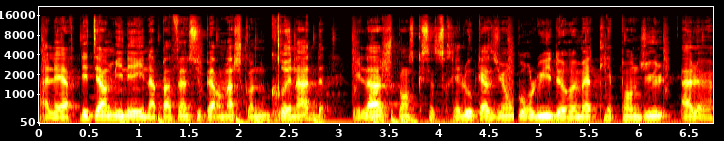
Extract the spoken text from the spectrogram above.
a l'air déterminé, il n'a pas fait un super match contre Grenade et là, je pense que ce serait l'occasion pour lui de remettre les pendules à l'heure.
